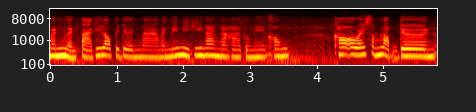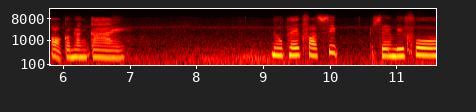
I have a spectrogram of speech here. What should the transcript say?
มันเหมือนป่าที่เราไปเดินมา มันไม่มีที่นั่งนะคะ ตรงนี้เขาเขาเอาไว้สำหรับเดินออกกำลังกาย no place for sit same before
